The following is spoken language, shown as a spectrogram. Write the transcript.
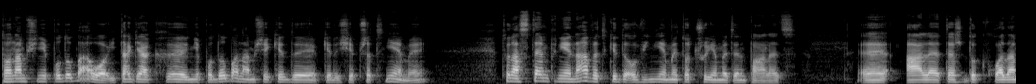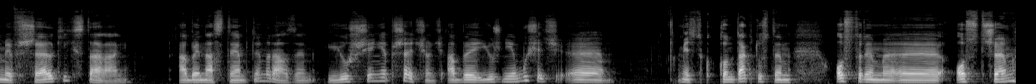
to nam się nie podobało. I tak jak e, nie podoba nam się, kiedy, kiedy się przetniemy, to następnie, nawet kiedy owiniemy, to czujemy ten palec, e, ale też dokładamy wszelkich starań, aby następnym razem już się nie przeciąć, aby już nie musieć e, mieć kontaktu z tym ostrym ostrzem,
